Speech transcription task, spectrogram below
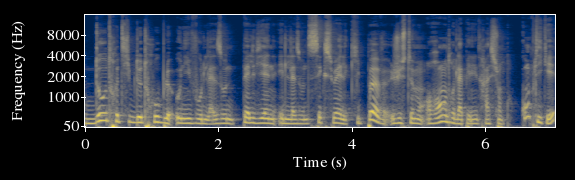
d'autres types de troubles au niveau de la zone pelvienne et de la zone sexuelle qui peuvent justement rendre la pénétration compliquée,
